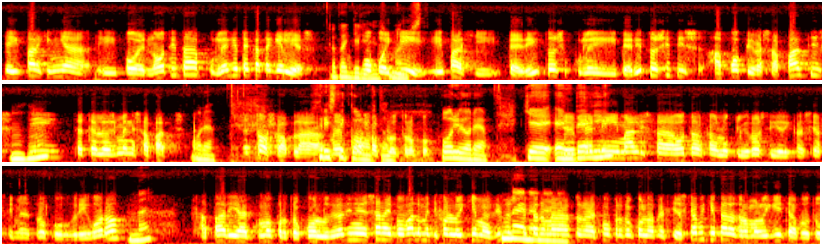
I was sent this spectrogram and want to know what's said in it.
και υπάρχει μια υποενότητα που λέγεται καταγγελίες. Καταγγελίες, Όπου εκεί μάλιστα. υπάρχει περίπτωση που λέει η περίπτωση της απόπειρας απάτης ή τετελεσμένης απάτης. Ωραία. Με τόσο απλά, Χρηστικό με τόσο αυτό. απλό τρόπο. Πολύ ωραία. Και εν Και τέλει. παίρνει μάλιστα όταν θα ολοκληρώσει τη διαδικασία αυτή με τρόπο γρήγορο, Ναι. Θα πάρει αριθμό πρωτοκόλλου. Δηλαδή είναι σαν να υποβάλουμε τη φορολογική μας δήλωση Ναι, και ναι, παίρνουμε ναι, ναι. τον αριθμό πρωτοκόλλου απευθείας. Και από εκεί και πέρα δρομολογείται από το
